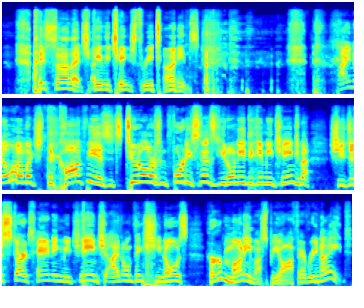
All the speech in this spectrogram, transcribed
I saw that. She gave you change three times. I know how much the coffee is. It's two dollars and forty cents. You don't need to give me change back. She just starts handing me change. I don't think she knows her money must be off every night.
